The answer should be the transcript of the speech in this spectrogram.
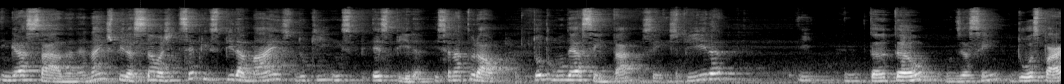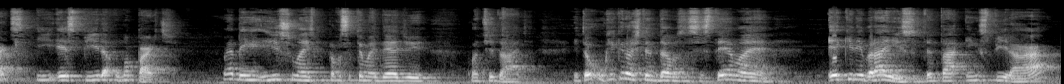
engraçada, né? Na inspiração, a gente sempre inspira mais do que expira. Isso é natural. Todo mundo é assim, tá? Você inspira e então, vamos dizer assim, duas partes e expira uma parte. Não é bem isso, mas para você ter uma ideia de quantidade. Então, o que, que nós tentamos no sistema é equilibrar isso, tentar inspirar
